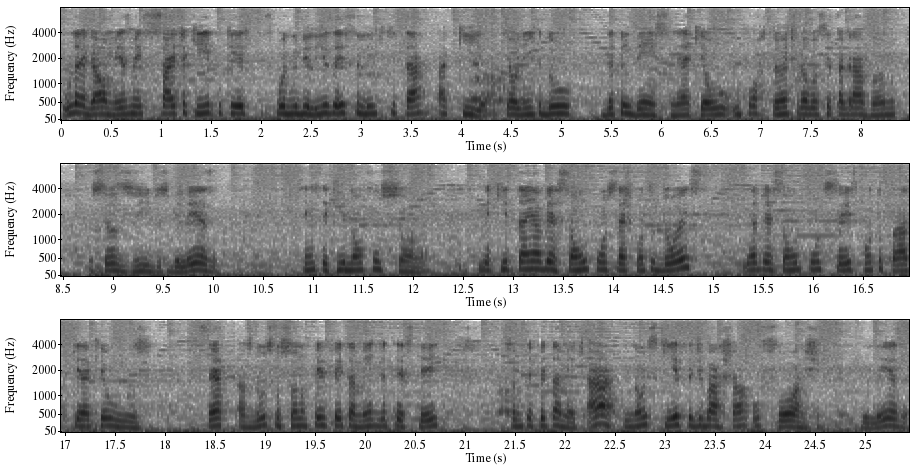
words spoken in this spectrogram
o legal mesmo é esse site aqui, porque ele disponibiliza esse link que está aqui, ó, que é o link do Dependência, né? Que é o importante para você estar tá gravando os seus vídeos, beleza? Sem isso aqui não funciona. E aqui está em a versão 1.7.2 e a versão 1.6.4 que é a que eu uso certo? As duas funcionam perfeitamente, já testei, funcionam perfeitamente. Ah, e não esqueça de baixar o Forge, beleza?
